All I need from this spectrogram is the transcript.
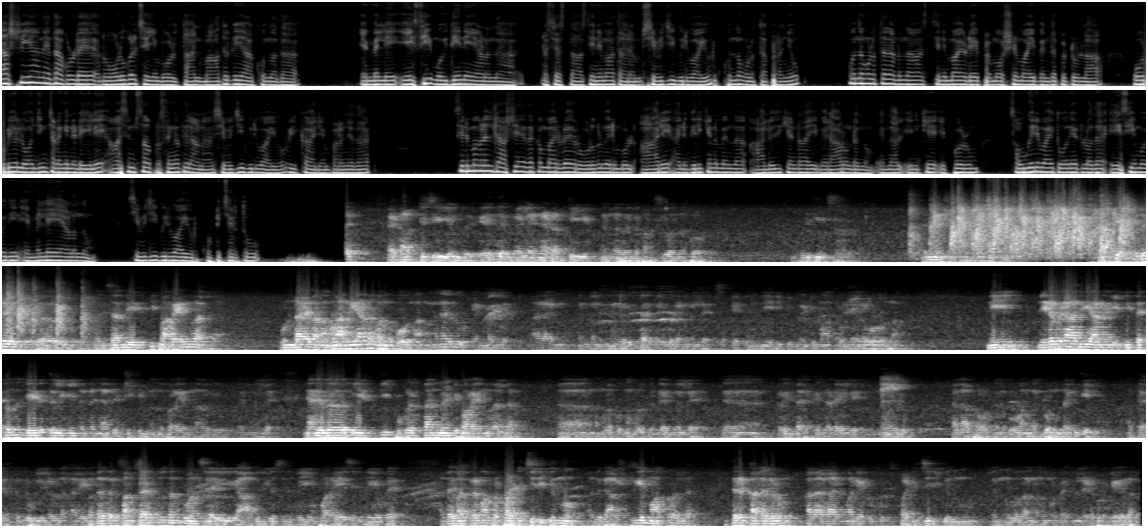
രാഷ്ട്രീയ നേതാക്കളുടെ റോളുകൾ ചെയ്യുമ്പോൾ താൻ മാതൃകയാക്കുന്നത് M L A A C മൊയ്തീനെയാണെന്ന് പ്രശസ്ത സിനിമാ താരം ശിവജി ഗുരുവായൂർ കുന്നംകുളത്ത് പറഞ്ഞു. കുന്നംകുളത്ത് നടന്ന സിനിമയുടെ പ്രൊമോഷനുമായി ബന്ധപ്പെട്ടുള്ള ഓഡിയോ ലോഞ്ചിങ് ചടങ്ങിനിടയിലെ ആശംസാ പ്രസംഗത്തിലാണ് ശിവജി ഗുരുവായൂർ ഇക്കാര്യം പറഞ്ഞത്. സിനിമകളിൽ രാഷ്ട്രീയ നേതാക്കന്മാരുടെ റോളുകൾ വരുമ്പോൾ ആരെ അനുകരിക്കണമെന്ന് ആലോചിക്കേണ്ടതായി വരാറുണ്ടെന്നും എന്നാൽ എനിക്ക് എപ്പോഴും സൗകര്യമായി തോന്നിയിട്ടുള്ളത് A C Moideen M L A ആണെന്നും ശിവജി ഗുരുവായൂർ കൂട്ടിച്ചേർത്തു. വന്നപ്പോൾ ഉണ്ടായതാണ്. നമ്മൾ അറിയാതെ വന്നു പോകുന്നതാണ് അങ്ങനെ ഒരു എം എൽ എ ആരായിരുന്നു എം എൽ എ ഒരു തരത്തിലുള്ള എം എൽ എ വേണ്ടി മാത്രം നിലകൊള്ളുന്ന നീ നിരപരാധിയാണെങ്കിൽ ഇനി തെറ്റൊന്നും ചെയ്തിട്ടില്ലെങ്കിൽ തന്നെ ഞാൻ രക്ഷിക്കുമെന്ന് പറയുന്ന ഒരു എം എൽ എ ഞാനിത് ഇരുത്തി പുകഴ്ത്താൻ വേണ്ടി പറയുന്നതല്ല. നമ്മളെ കുന്നംകുളത്തിന്റെ എം എൽ എ ഇത്രയും തിരക്കിന്റെ ഇടയിൽ ഇങ്ങനൊരു കലാപ്രവർത്തനത്തിൽ വന്നിട്ടുണ്ടെങ്കിൽ അദ്ദേഹത്തിന്റെ ഉള്ളിലുള്ള കലയും. അദ്ദേഹത്തിന്റെ സംസാരത്തിൽ നമുക്ക് മനസ്സിലായി ഈ ആധുനിക സിനിമയും പഴയ സിനിമയും ഒക്കെ അദ്ദേഹം അത്രമാത്രം പഠിച്ചിരിക്കുന്നു. അത് രാഷ്ട്രീയം മാത്രമല്ല ഇത്തരം കലകളും കലാകാരന്മാരെയൊക്കെ കുറിച്ച് പഠിച്ചിരിക്കുന്നു എന്നുള്ളതാണ് നമ്മുടെ ജില്ലയുടെ പ്രത്യേകത.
